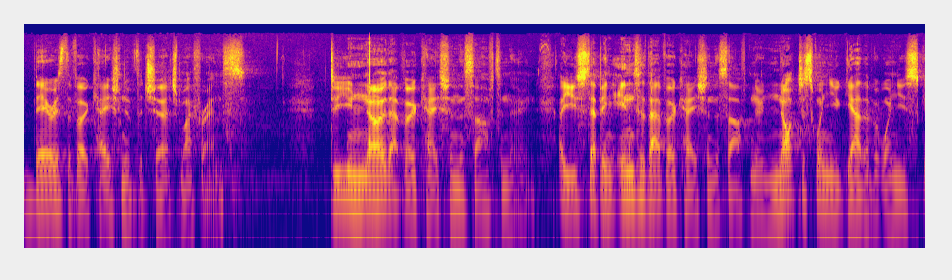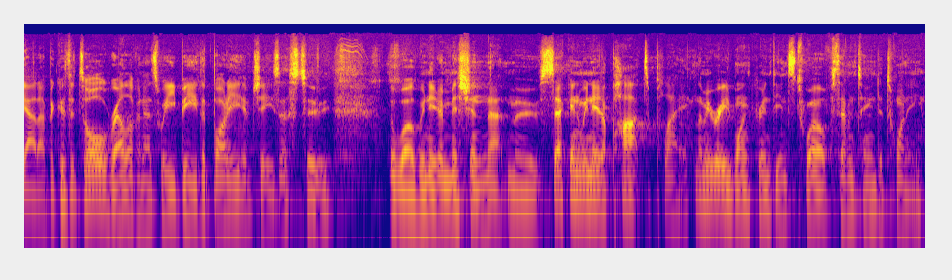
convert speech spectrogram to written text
there is the vocation of the church, my friends. Do you know that vocation this afternoon? Are you stepping into that vocation this afternoon? Not just when you gather, but when you scatter, because it's all relevant as we be the body of Jesus to the world. We need a mission that moves. Second, we need a part to play. Let me read 1 Corinthians 12, 17 to 20.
